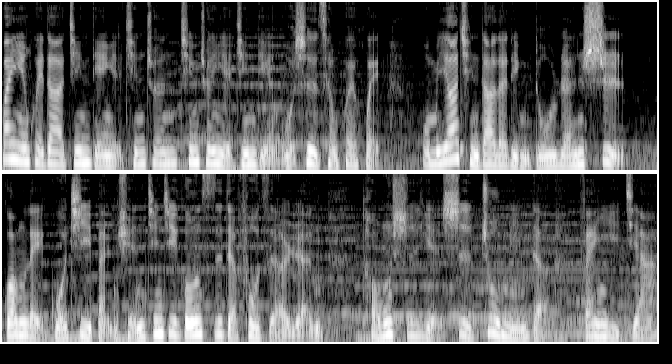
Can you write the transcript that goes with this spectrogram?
欢迎回到《经典也青春，青春也经典》，我是陈慧慧。我们邀请到的领读人是光磊国际版权经纪公司的负责人，同时也是著名的翻译家。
